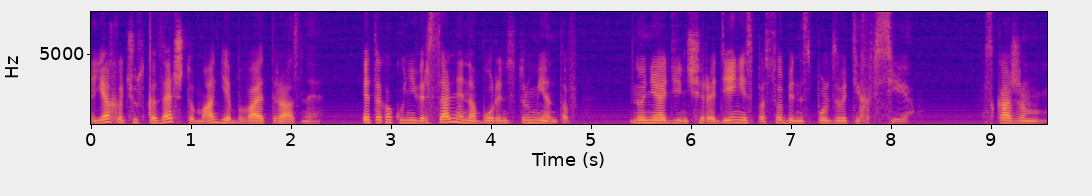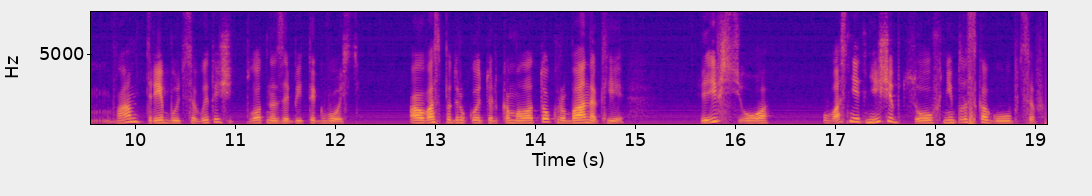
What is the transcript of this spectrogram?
я хочу сказать, что магия бывает разная. Это как универсальный набор инструментов, но ни один чародей не способен использовать их все. Скажем, вам требуется вытащить плотно забитый гвоздь, а у вас под рукой только молоток, рубанок и... И все. У вас нет ни щипцов, ни плоскогубцев.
